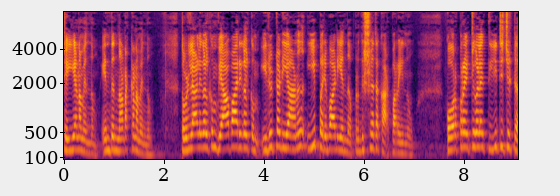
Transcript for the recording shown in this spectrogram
ചെയ്യണമെന്നും എന്ത് നടക്കണമെന്നും. തൊഴിലാളികൾക്കും വ്യാപാരികൾക്കും ഇരുട്ടടിയാണ് ഈ പരിപാടിയെന്ന് പ്രതിഷേധക്കാർ പറയുന്നു. കോർപ്പറേറ്റുകളെ തീറ്റിച്ചിട്ട്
